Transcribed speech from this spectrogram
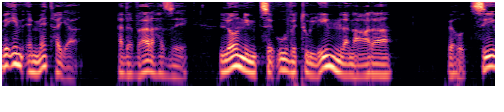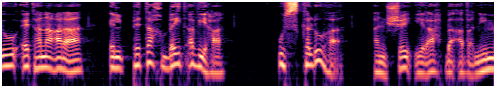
ואם אמת היה הדבר הזה, לא נמצאו בתולים לנערה, והוציאו את הנערה אל פתח בית אביה, וסקלוה אנשי עירה באבנים,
